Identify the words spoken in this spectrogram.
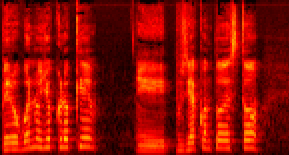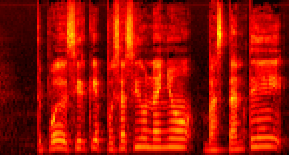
Pero bueno, yo creo que eh, pues ya con todo esto te puedo decir que pues ha sido un año bastante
